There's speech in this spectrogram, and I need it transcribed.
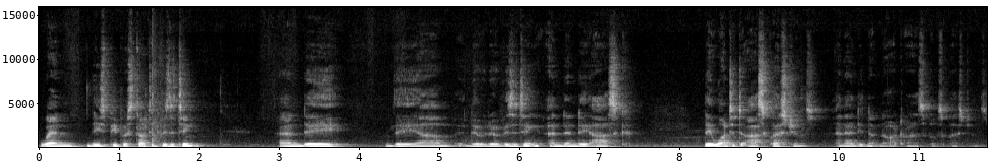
when these people started visiting, and they they um, they, were, they were visiting, and then they ask, they wanted to ask questions, and I did not know how to answer those questions.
